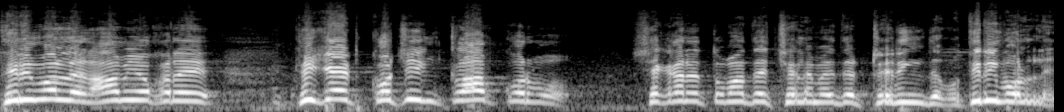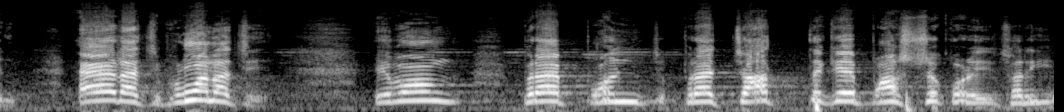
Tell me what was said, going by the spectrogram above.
তিনি বললেন, আমি ওখানে ক্রিকেট কোচিং ক্লাব করব। সেখানে তোমাদের ছেলে মেয়েদের ট্রেনিং দেবো। তিনি বললেন অ্যাড আছে, প্রমাণ আছে। এবং প্রায় পঞ্চ, প্রায় চার থেকে পাঁচশো কোটি সরি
